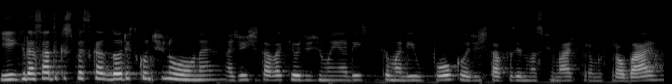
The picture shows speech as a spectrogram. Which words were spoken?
E é engraçado que os pescadores continuam, né? A gente estava aqui hoje de manhã ali, ficamos ali um pouco, a gente estava fazendo umas filmagens para mostrar o bairro.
